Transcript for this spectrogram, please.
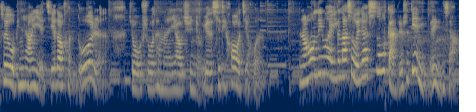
所以我平常也接到很多人就说他们要去纽约的 City Hall 结婚。然后另外一个拉斯维加斯，我感觉是电影的影响。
